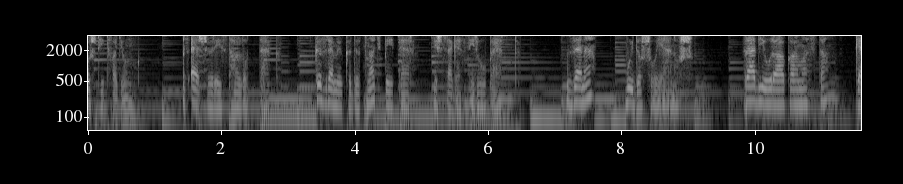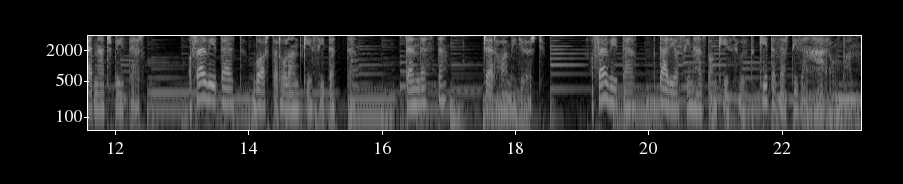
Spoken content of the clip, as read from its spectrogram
most itt vagyunk. Az első részt hallották. Közreműködött Nagy Péter és Szegezdi Róbert. Zene Bujdosó János. Rádióra alkalmazta Kernács Péter. A felvételt Barta Roland készítette. Rendezte Cserhalmi György. A felvétel a Tália Színházban készült 2013-ban.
